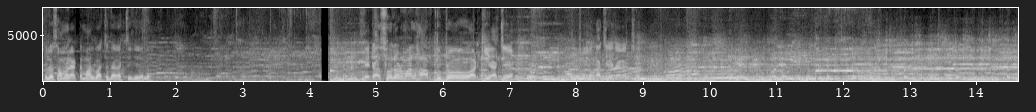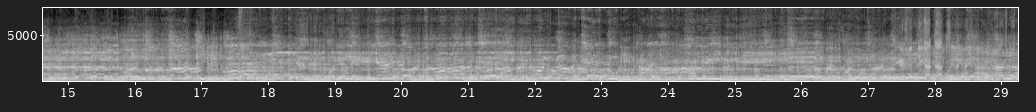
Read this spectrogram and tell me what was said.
চলো, সামনে একটা মাল বাচ্চা দেখাচ্ছি চলো। এটা ষোলোর মাল, হাফ দুটো আর কি আছে। চলো, কাছে দেখাচ্ছি। পেছন দিকে আর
